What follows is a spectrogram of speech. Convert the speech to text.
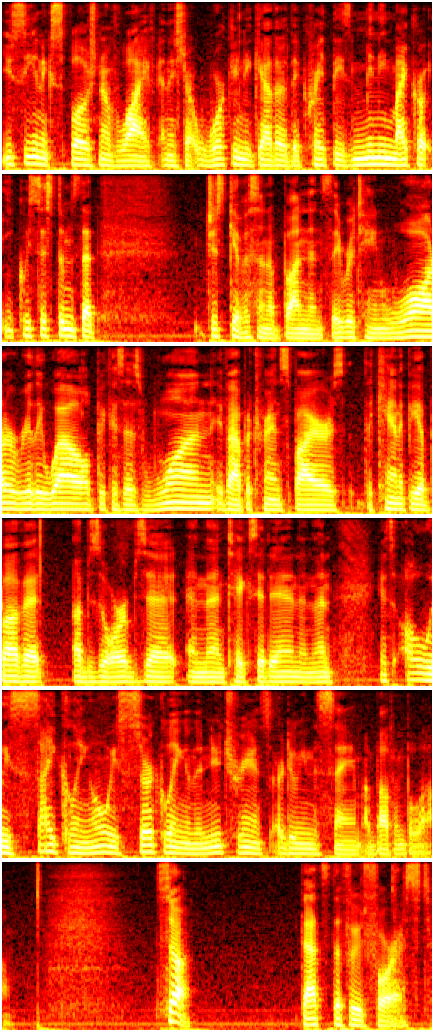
you see an explosion of life and they start working together. They create these mini micro ecosystems that just give us an abundance. They retain water really well because as one evapotranspires, the canopy above it absorbs it and then takes it in, and then it's always cycling, always circling, and the nutrients are doing the same above and below. So, that's the food forest.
